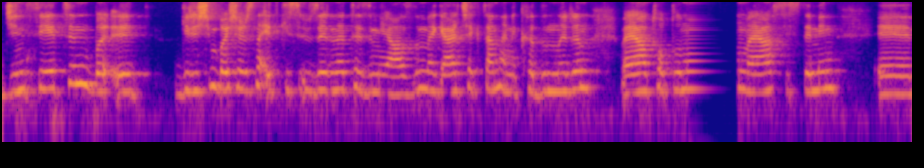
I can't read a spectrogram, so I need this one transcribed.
cinsiyetin e, girişim başarısına etkisi üzerine tezimi yazdım ve gerçekten hani kadınların veya toplumun veya sistemin e,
